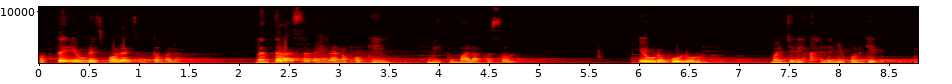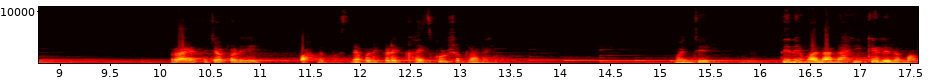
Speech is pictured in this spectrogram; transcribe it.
फक्त एवढेच बोलायचं होतं मला. नंतर असं व्हायला नको की मी तुम्हाला फसवलं. एवढं बोलून मंजरी खाली निघून गेली. राया तिच्याकडे पाहत बसण्यापलीकडे काहीच करू शकला नाही. म्हणजे तिने मला नाही केलेलं माफ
